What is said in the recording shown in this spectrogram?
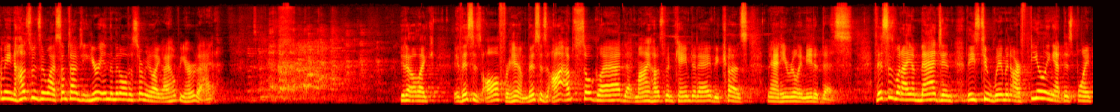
I mean, husbands and wives, sometimes you're in the middle of the sermon, you're like, I hope he heard that. You know, like, this is all for him. This is, I'm so glad that my husband came today because, man, he really needed this. This is what I imagine these two women are feeling at this point,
